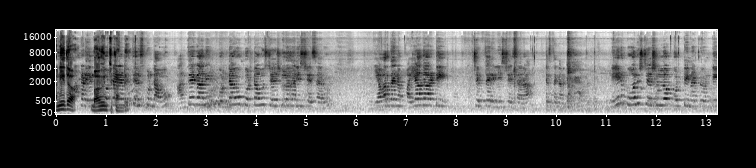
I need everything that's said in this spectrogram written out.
అనీద భావించకండి. ఎవరిదైనా పై అథారిటీ చెప్తే రిలీజ్ చేశారా? చేస్తే కనుక. నేను పోలీస్ స్టేషన్లో కొట్టినటువంటి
